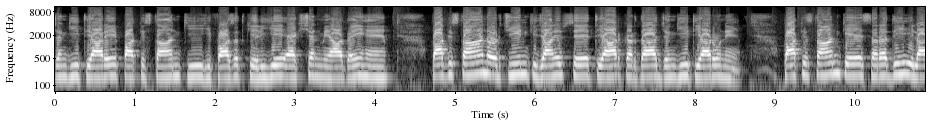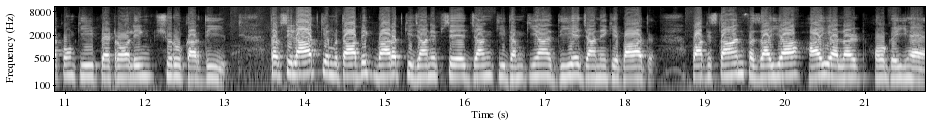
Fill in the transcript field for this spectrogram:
جنگی تیارے پاکستان کی حفاظت کے لیے ایکشن میں آ گئے ہیں۔ پاکستان اور چین کی جانب سے تیار کردہ جنگی تیاروں نے پاکستان کے سرحدی علاقوں کی پیٹرولنگ شروع کر دی۔ تفصیلات کے مطابق بھارت کی جانب سے جنگ کی دھمکیاں دیے جانے کے بعد پاکستان فضائیہ ہائی الرٹ ہو گئی ہے۔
